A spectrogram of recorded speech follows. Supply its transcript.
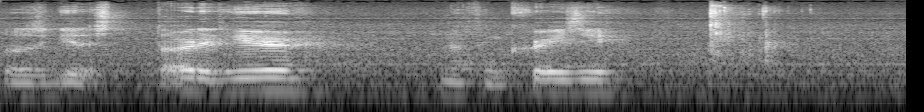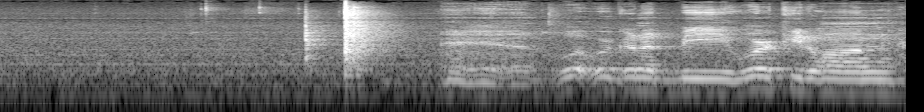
So let's get it started here. Nothing crazy. And what we're going to be working on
